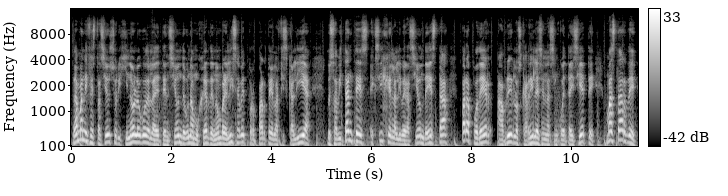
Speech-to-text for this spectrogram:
La manifestación se originó luego de la detención de una mujer de nombre Elizabeth por parte de la fiscalía. Los habitantes exigen la liberación de esta para poder abrir los carriles en la 57. Más tarde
